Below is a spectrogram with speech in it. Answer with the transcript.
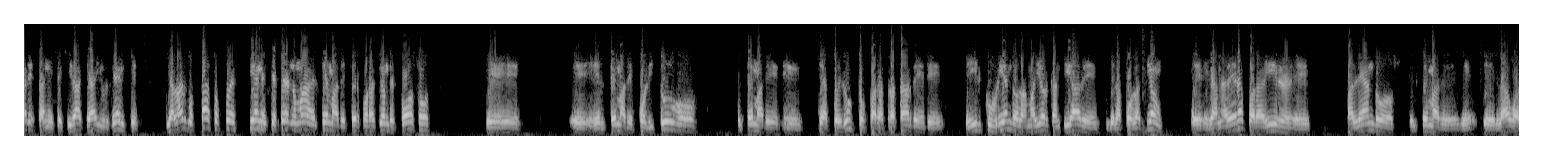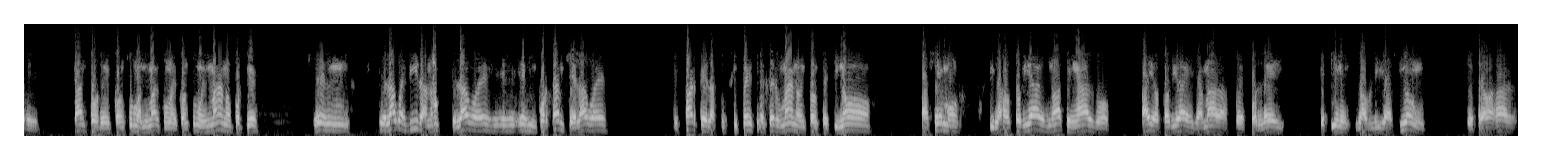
esta necesidad que hay urgente. Y a largo plazo, pues, tiene que ser nomás el tema de perforación de pozos, eh, eh, el tema de politubo, el tema de, de, acueductos para tratar de, ir cubriendo la mayor cantidad de, de la población eh, ganadera para ir eh, paleando el tema de, del agua de tanto de consumo animal como de consumo humano, porque es, el agua es vida, ¿no? El agua es, es, importante, el agua es, es parte de la subsistencia del ser humano, entonces si no hacemos, si las autoridades no hacen algo, hay autoridades llamadas pues por ley que tienen la obligación de trabajar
